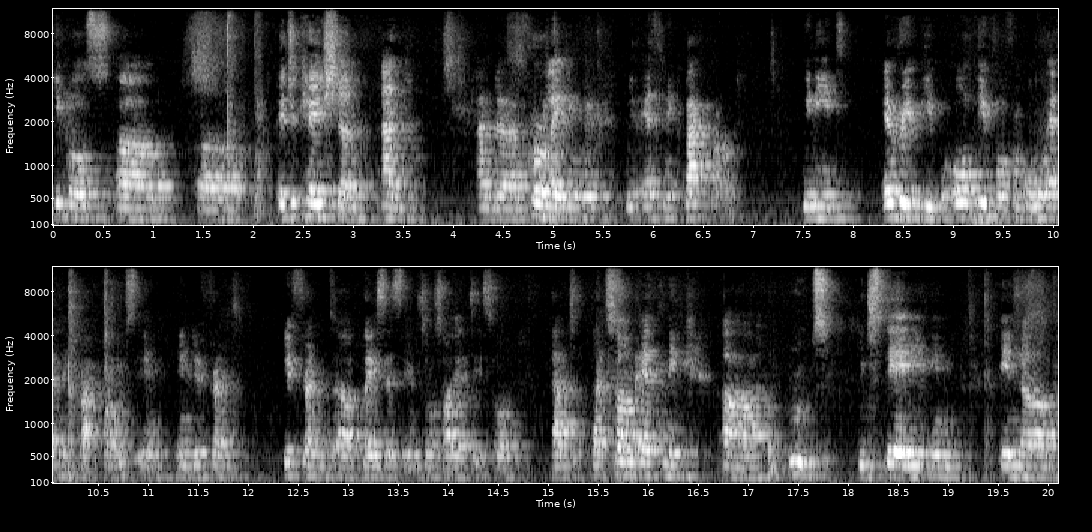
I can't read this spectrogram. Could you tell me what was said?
people's uh, uh education and, and uh, correlating with, with ethnic background. We need every people, all people from all ethnic backgrounds in, in different, different uh, places in society. So that, that some ethnic uh, groups would stay in, in uh,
